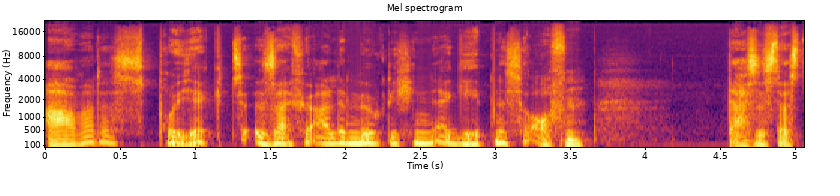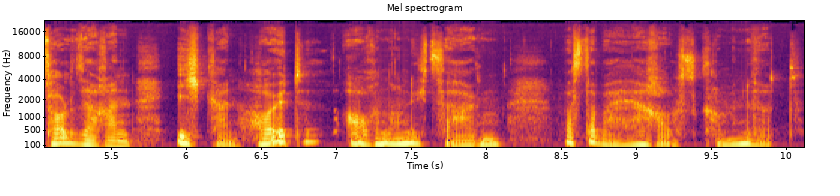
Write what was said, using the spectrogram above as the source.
aber das Projekt sei für alle möglichen Ergebnisse offen. Das ist das Tolle daran. Ich kann heute auch noch nicht sagen, was dabei herauskommen wird.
